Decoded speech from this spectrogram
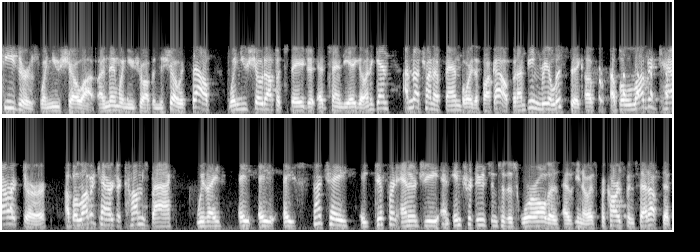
teasers when you show up, and then when you show up in the show itself, when you showed up at stage at, at San Diego. And again, I'm not trying to fanboy the fuck out, but I'm being realistic. Of a beloved character, a beloved character comes back with a a a, a such a a different energy and introduced into this world as as you know as Picard's been set up that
